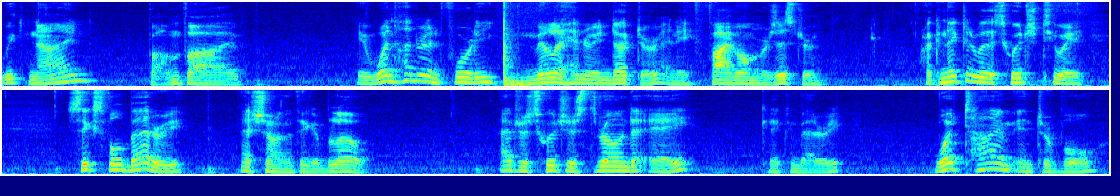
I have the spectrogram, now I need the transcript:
Week 9, Problem 5. A 140 millihenry inductor and a 5 ohm resistor are connected with a switch to a 6 volt battery as shown in the figure below. After a switch is thrown to A, connecting battery, what time interval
